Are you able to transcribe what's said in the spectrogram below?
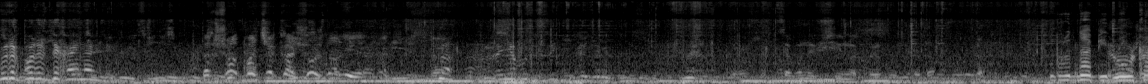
Ну так подожди, хай наліє. Так що, почекай, що ж далі? А я буду сидіти. Брудна бідненька.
